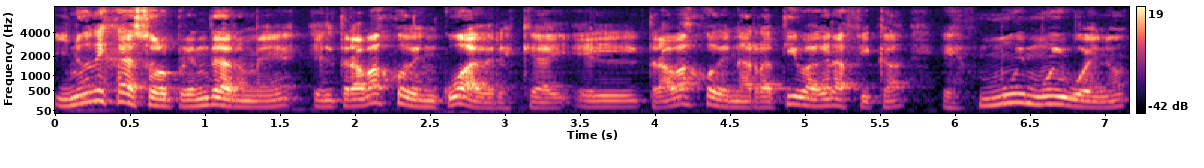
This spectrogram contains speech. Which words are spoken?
y no deja de sorprenderme el trabajo de encuadres que hay, el trabajo de narrativa gráfica es muy muy bueno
